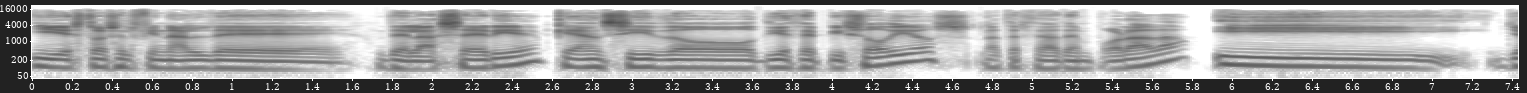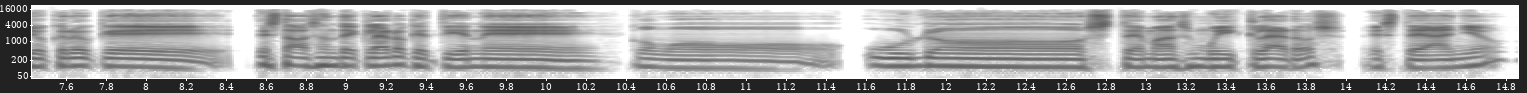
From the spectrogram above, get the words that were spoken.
Y esto es el final de, de la serie, que han sido 10 episodios, la tercera temporada. Y yo creo que está bastante claro que tiene como unos temas muy claros este año.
